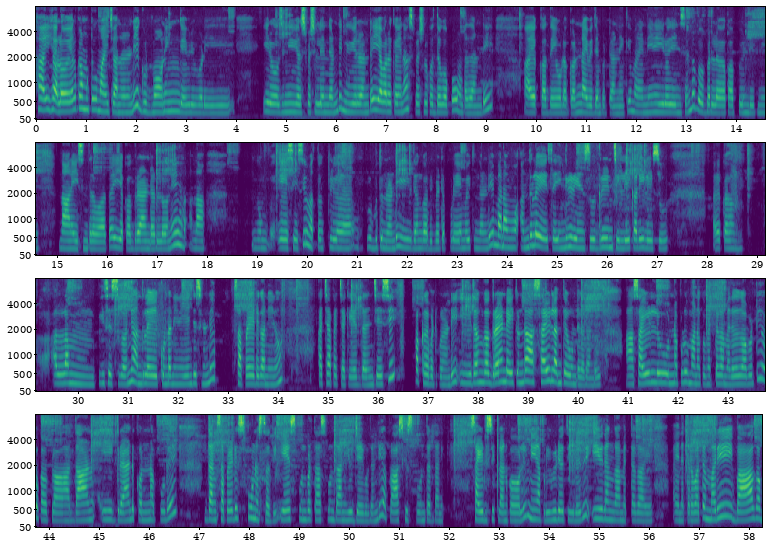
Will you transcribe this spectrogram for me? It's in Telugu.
Hi hello welcome to my channel అండి. Good morning everybody. ఈరోజు న్యూ ఇయర్ స్పెషల్ ఏంటంటే న్యూ ఇయర్ అంటే ఎవరికైనా స్పెషల్ కొద్ది గొప్ప ఉంటుందండి. ఆ యొక్క దేవుళ్ళకి కానీ నైవేద్యం పెట్టడానికి. మన నేను ఈరోజు ఏం చేసాను బొబ్బర్ల యొక్క పిండిని నానేసిన తర్వాత ఈ యొక్క గ్రైండర్లోనే నా వేసేసి మొత్తం క్లీ రుబ్బుతున్నాండి ఈ విధంగా రుబ్బేటప్పుడు ఏమవుతుందండి మనం అందులో వేసే ingredients green chilli curry leaves ఆ యొక్క అల్లం పీసెస్ కానీ అందులో వేయకుండా నేను ఏం చేసానండి సపరేట్గా నేను కచ్చాపచ్చాకి దంచేసి పక్కకు పెట్టుకోనండి ఈ విధంగా గ్రైండ్ అవుతుంటే ఆ సైడ్లు అంతే ఉంటాయి కదండి. ఆ సైడ్లు ఉన్నప్పుడు మనకు మెత్తగా మెదగదు కాబట్టి ఒక ప్లా దాని ఈ గ్రాండ్ కొన్నప్పుడే దానికి సపరేట్ స్పూన్ వస్తుంది. ఏ స్పూన్ పడితే ఆ స్పూన్ దాన్ని యూజ్ చేయకూడదండి. ఆ ప్లాస్టిక్ స్పూన్తో దానికి సైడ్స్ ఇట్లా అనుకోవాలి. నేను అప్పుడు వీడియో తీయలేదు. ఈ విధంగా మెత్తగా అయిన తర్వాత మరీ బాగా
